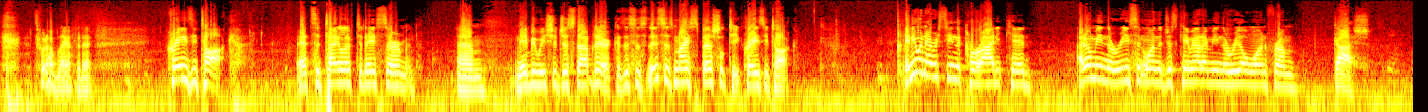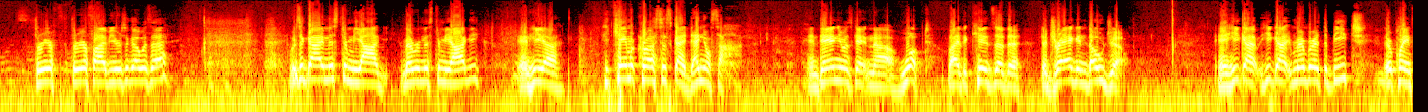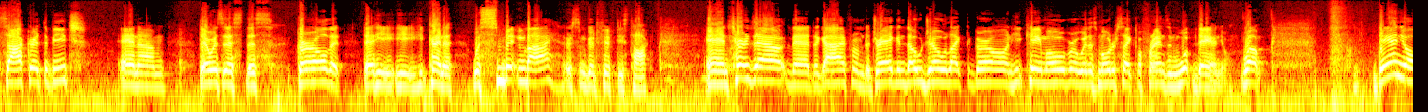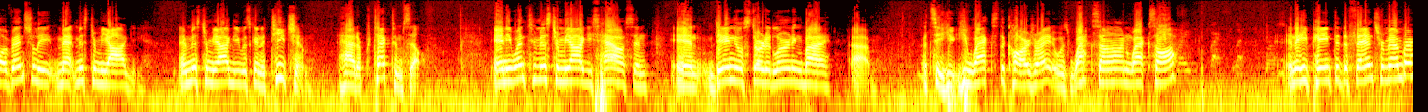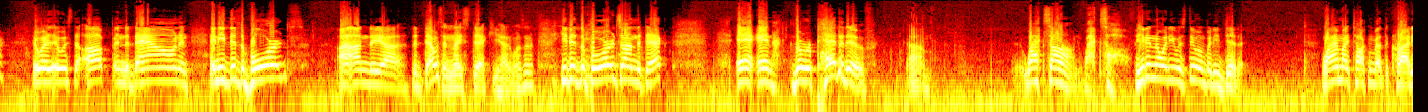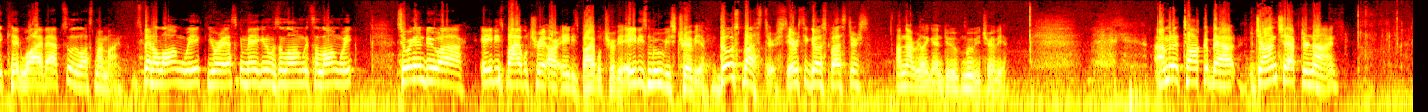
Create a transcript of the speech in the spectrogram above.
That's what I'm laughing at. Crazy talk. That's the title of today's sermon. Um, maybe we should just stop there because this is this is my specialty. Crazy talk. Anyone ever seen the Karate Kid? I don't mean the recent one that just came out. I mean the real one from, gosh, three or three or five years ago. Was that? It was a guy, Mr. Miyagi. Remember Mr. Miyagi? And he uh, he came across this guy, Daniel-san. And Daniel was getting uh, whooped by the kids of the, the Dragon Dojo. And he got, he got, remember at the beach? They were playing soccer at the beach. And um, there was this, this girl that, that he, he, he kind of was smitten by. There's some good 50s talk. And turns out that the guy from the Dragon Dojo liked the girl, and he came over with his motorcycle friends and whooped Daniel. Well, Daniel eventually met Mr. Miyagi, and Mr. Miyagi was going to teach him how to protect himself. And he went to Mr. Miyagi's house, and, and Daniel started learning by, uh, let's see, he, he waxed the cars, right? It was wax on, wax off. And then he painted the fence, remember? It was, it was the up and the down, and, and he did the boards on the, uh, the, that was a nice deck he had, wasn't it? He did the boards on the deck, and, and the repetitive um, wax on, wax off. He didn't know what he was doing, but he did it. Why am I talking about the Karate Kid? Well, I've absolutely lost my mind. It's been a long week. You were asking Megan, it was a long It's a long week. So we're going to do uh, 80s Bible trivia, or 80s Bible trivia, 80s movies trivia. Ghostbusters. You ever see Ghostbusters? I'm not really going to do movie trivia. I'm going to talk about John chapter 9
